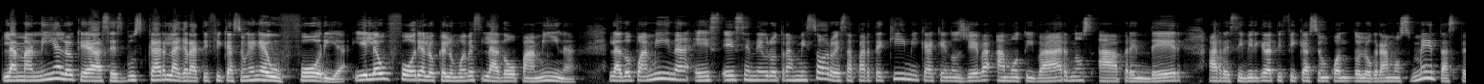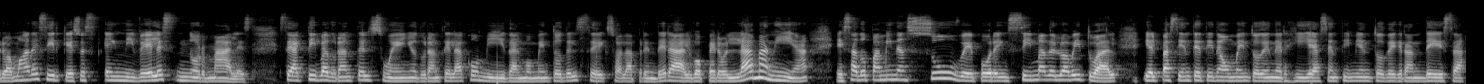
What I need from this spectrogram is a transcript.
La manía lo que hace es buscar la gratificación en euforia y la euforia lo que lo mueve es la dopamina. La dopamina es ese neurotransmisor o esa parte química que nos lleva a motivarnos, a aprender, a recibir gratificación cuando logramos metas, pero vamos a decir que eso es en niveles normales. Se activa durante el sueño, durante la comida, al momento del sexo, al aprender algo, pero la manía, esa dopamina sube por encima de lo habitual y el paciente tiene aumento de energía, sentimiento de grandeza,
